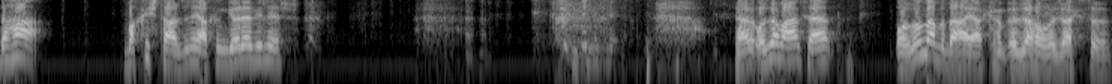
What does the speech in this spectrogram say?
daha bakış tarzına yakın görebilir. yani o zaman sen onunla mı daha yakın özel olacaksın?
